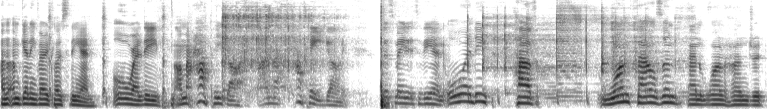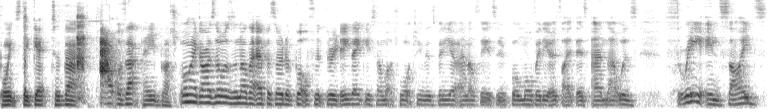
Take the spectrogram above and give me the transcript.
I'm, I'm getting very close to the end already. I'm a happy guy. I'm a happy guy. Just made it to the end. Already have 1,100 points to get to that out of that paintbrush. Alright guys, that was another episode of Bottle Flip 3D. Thank you so much for watching this video and I'll see you soon for more videos like this. And that was three insides,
